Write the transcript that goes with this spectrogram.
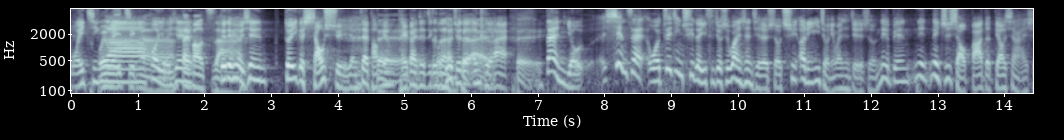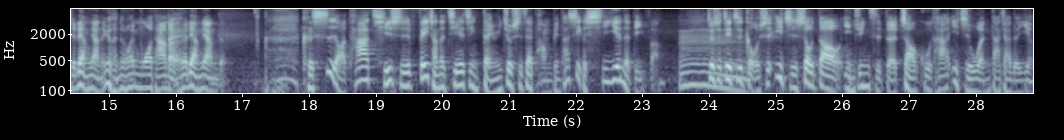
围巾啊，或有一些戴帽子啊，对对，有一些堆一个小雪人在旁边陪伴着这个，我会觉得很可爱。对，但有现在我最近去的一次就是万圣节的时候，去二零一九年万圣节的时候，那边那那只小巴的雕像还是亮亮的，因为很多人会摸它嘛，会亮亮的。可是哦，它其实非常的接近，等于就是在旁边，它是一个吸烟的地方。嗯，就是这只狗是一直受到瘾君子的照顾，它一直闻大家的烟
